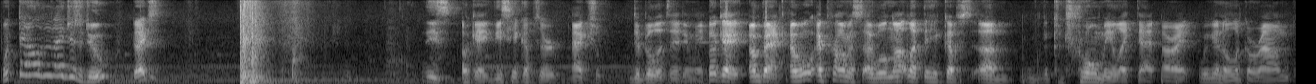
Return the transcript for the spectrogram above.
What the hell did I just do? Did I just... These, okay, these hiccups are actually debilitating me. Okay, I'm back. I will. I promise I will not let the hiccups um, control me like that. All right, we're gonna look around.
